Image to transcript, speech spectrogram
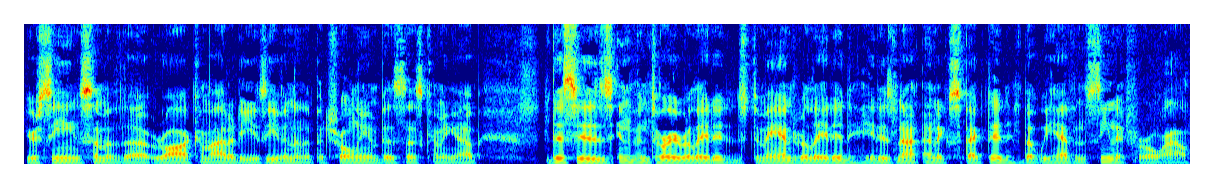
You're seeing some of the raw commodities, even in the petroleum business, coming up. This is inventory related, it's demand related, it is not unexpected, but we haven't seen it for a while.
